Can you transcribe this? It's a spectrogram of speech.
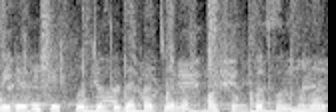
ভিডিওটি শেষ পর্যন্ত দেখার জন্য অসংখ্য ধন্যবাদ।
